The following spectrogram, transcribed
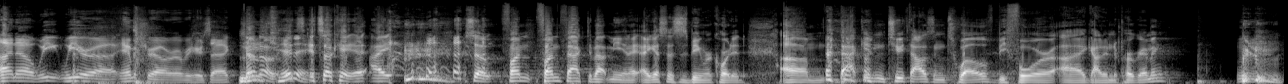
I know we we are uh, amateur hour over here, Zach. No, no, it's, it's, okay. I so fun fun fact about me, and I, I guess this is being recorded. Um, back in 2012, before I got into programming.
